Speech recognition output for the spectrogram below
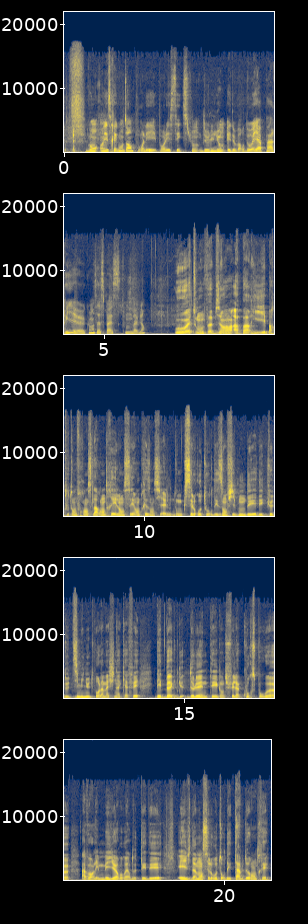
sens. Bon, on est très content pour les, pour les sections de Lyon et de Bordeaux. Et à Paris, euh, comment ça se passe? Tout le monde va bien? Ouais, ouais, tout le monde va bien. À Paris et partout en France, la rentrée est lancée en présentiel. Donc, c'est le retour des amphibondés, des queues de 10 minutes pour la machine à café, des bugs de l'ENT quand tu fais la course pour euh, avoir les meilleurs horaires de TD. Et évidemment, c'est le retour des tables de rentrée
